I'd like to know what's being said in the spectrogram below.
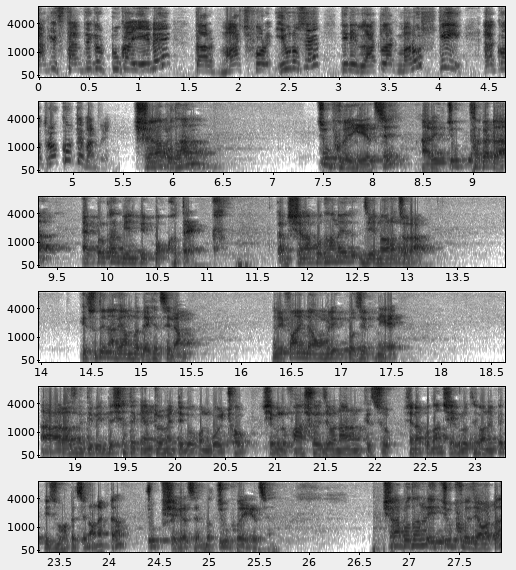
পাকিস্তান থেকে টুকাই এনে তার মার্চ ফর ইউনুসে তিনি লাখ লাখ মানুষ কি একত্র করতে পারবে সেনাপ্রধান চুপ হয়ে গিয়েছে, আর এই চুপ থাকাটা এক প্রকার বিএনপির পক্ষ ত্যাগ। কারণ সেনাপ্রধানের যে নড়াচড়া কিছুদিন আগে আমরা দেখেছিলাম রিফাইন্ড আওয়ামী লীগ প্রজেক্ট নিয়ে রাজনীতিবিদদের সাথে ক্যান্টনমেন্টে গোপন বৈঠক, সেগুলো ফাঁস হয়ে যাওয়া, নানান কিছু। সেনাপ্রধান সেগুলো থেকে অনেকটা পিছু হটেছেন, অনেকটা চুপ সে গেছেন বা চুপ হয়ে গেছেন। সেনাপ্রধানের এই চুপ হয়ে যাওয়াটা,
